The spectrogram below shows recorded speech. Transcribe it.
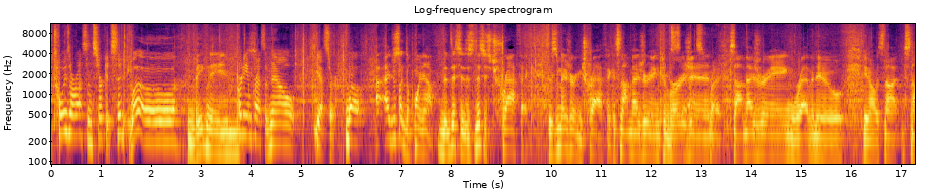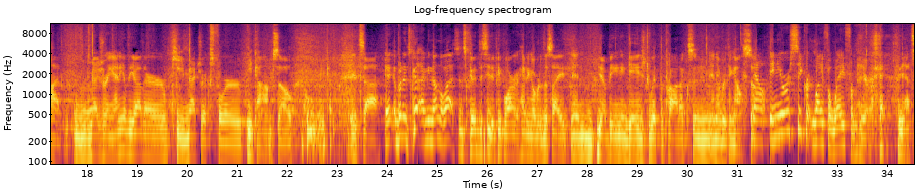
Toys R Us and Circuit City. Whoa, big name. Pretty impressive. Now, yes, sir. Well, I, I just like to point out that this is this is traffic. This is measuring traffic. It's not measuring conversion. Sales, right. It's not measuring revenue. You know, it's not it's not measuring any of the other key metrics for ecom. So it's uh, it, but it's good. I mean, nonetheless, it's good to see that people are heading over to the site and you know being engaged with the products and, and everything else. So Now, in your secret life away from here, yes.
